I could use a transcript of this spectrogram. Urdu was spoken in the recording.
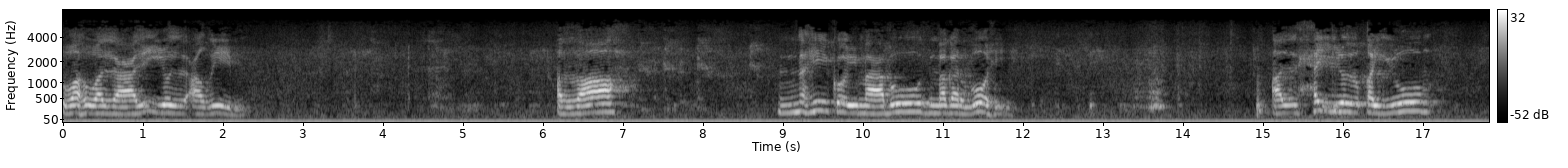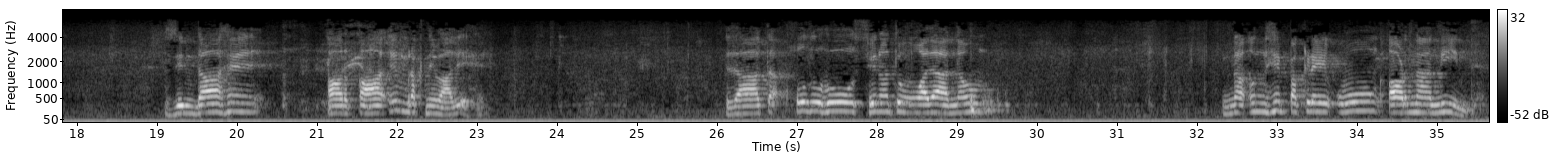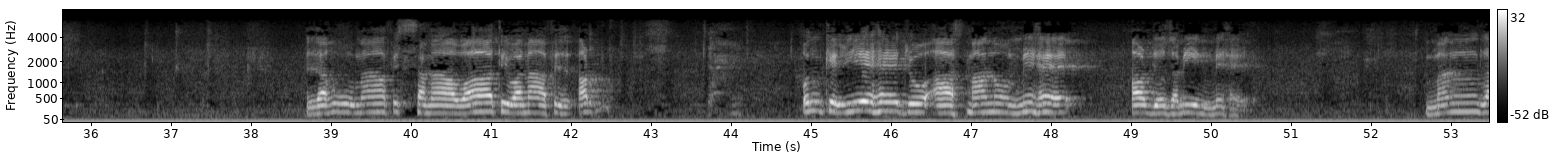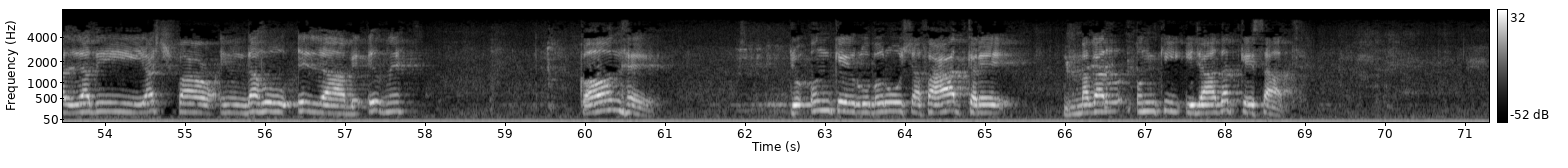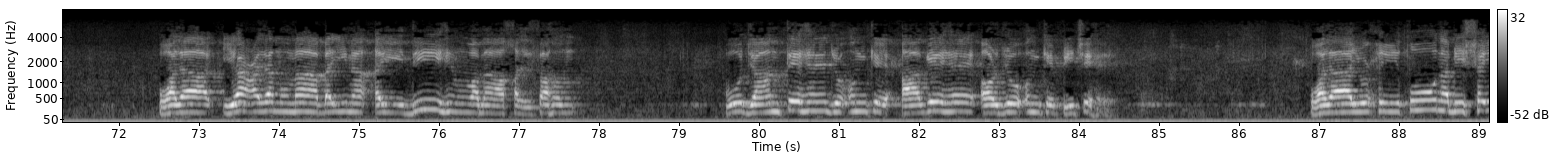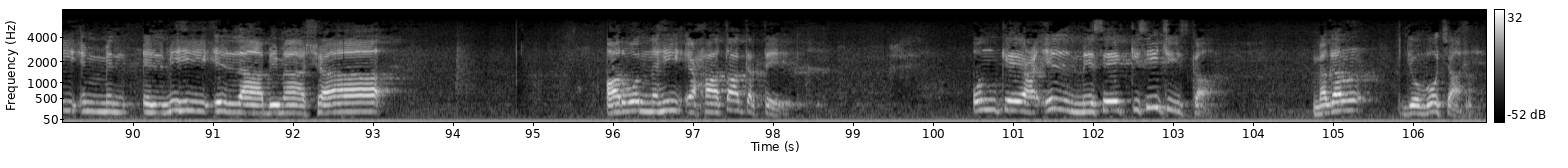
وهو العلي العظيم. اللہ نہیں کوئی معبود مگر وہ ہی۔ الحی القیوم زندہ ہیں اور قائم رکھنے والے ہیں۔ ذات خود سنت ولا نوم۔ نہ انہیں پکڑے اونگ اور نہ نیند۔ لہو ما فی السماوات و ما فی الارض۔ ان کے لیے ہے جو آسمانوں میں ہے اور جو زمین میں ہے۔ من الذي يشفع عنده الا باذنه کون ہے جو ان کے روبرو شفاعت کرے، مگر ان کی اجازت کے ساتھ۔ ولا يعلم ما بين ايديهم وما خلفهم۔ وہ جانتے ہیں جو ان کے آگے ہے اور جو ان کے پیچھے ہے۔ ولا يحيطون بشيء من علمه الا بما شاء اور وہ نہیں احاطہ کرتے ان کے علم میں سے کسی چیز کا، مگر جو وہ چاہے۔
